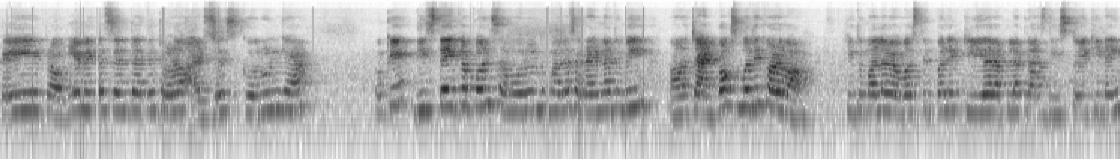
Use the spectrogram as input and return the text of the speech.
काही प्रॉब्लेम येत असेल तर ते थोडं ॲडजस्ट करून घ्या. ओके दिसतंय का पण? समोरून तुम्हाला सगळ्यांना तुम्ही चॅटबॉक्समध्ये कळवा की तुम्हाला व्यवस्थितपणे क्लिअर आपला क्लास दिसतोय की नाही.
